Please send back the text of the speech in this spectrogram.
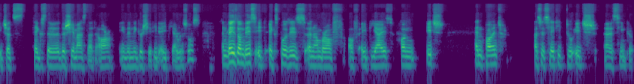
it just takes the, the schemas that are in the negotiated API resource. And based on this, it exposes a number of, of APIs on each endpoint associated to each uh, Syncer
